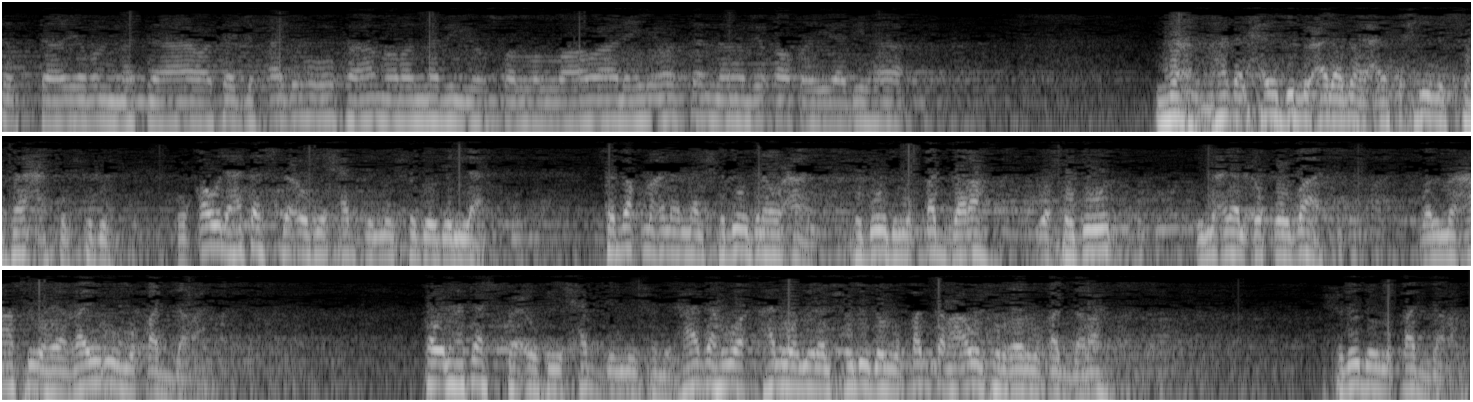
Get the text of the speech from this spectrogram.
تستعير المتاع وتجحده فأمر النبي صلى الله عليه وسلم بقطع يدها. نعم هذا الحديث يدل على ما على تحريم الشفاعة في الحدود وقولها تشفع في حد من حدود الله. سبق معنا أن الحدود نوعان حدود مقدرة وحدود بمعنى العقوبات والمعاصي وهي غير مقدرة. قولها تشفع في حد من حدود هذا هو هل هو من الحدود المقدرة أو الحدود غير المقدرة؟ الحدود المقدرة.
